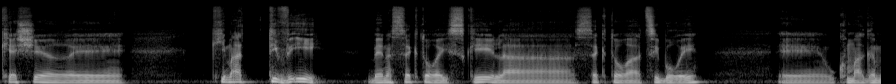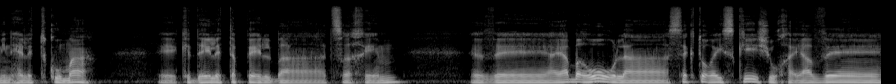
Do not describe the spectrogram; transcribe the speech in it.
קשר אה, כמעט טבעי בין הסקטור העסקי לסקטור הציבורי. אה, הוקמה גם מנהלת תקומה אה, כדי לטפל בצרכים, והיה ברור לסקטור העסקי שהוא חייב אה,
